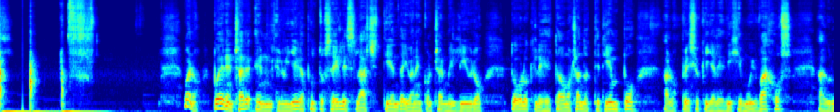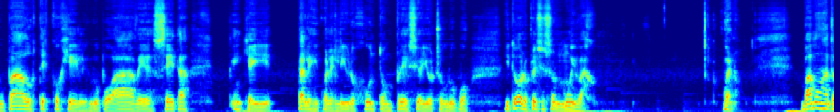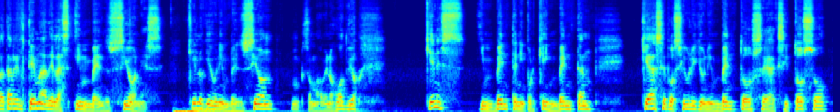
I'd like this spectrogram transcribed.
Bueno, pueden entrar en elvillegas.cl slash tienda y van a encontrar mis libros, todo lo que les he estado mostrando este tiempo, a los precios que ya les dije, muy bajos, agrupados. Usted escoge el grupo A, B, Z, en que hay tales y cuales libros junto a un precio, hay otro grupo, y todos los precios son muy bajos. Bueno, vamos a tratar el tema de las invenciones. ¿Qué es lo que es una invención? Son más o menos obvio. ¿Quiénes inventan y por qué inventan? ¿Qué hace posible que un invento sea exitoso?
